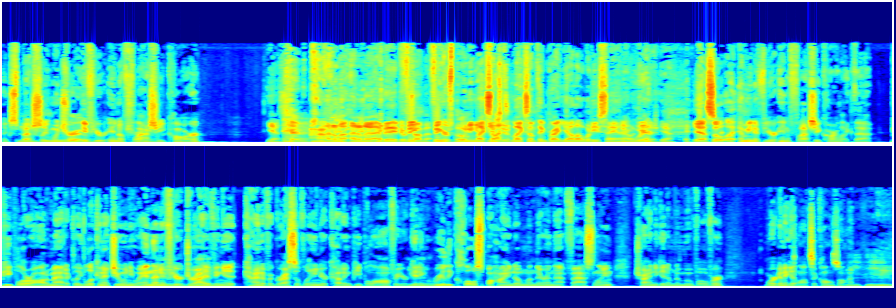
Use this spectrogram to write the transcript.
Especially mm. when you're True. if you're in a flashy car. Yes. I don't know. I don't know. I have any idea what you're talking about. fingers pointing like at you something, like something bright yellow. What are you saying? I Yeah, don't get weird. it. Yeah. yeah. So I mean, if you're in a flashy car like that, people are automatically looking at you anyway. And then Mm-hmm. if you're driving it kind of aggressively and you're cutting people off, or you're getting Mm-hmm. really close behind them when they're in that fast lane, trying to get them to move over, we're going to get lots of calls on it. Mm-hmm.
